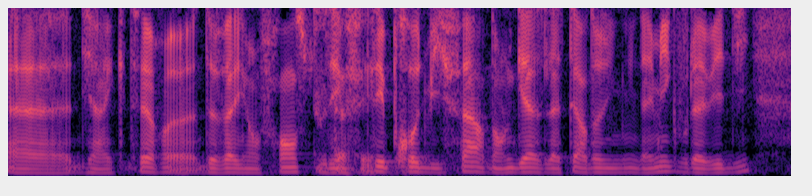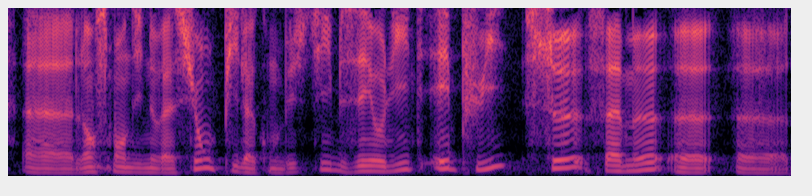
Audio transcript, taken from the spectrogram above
euh, directeur de Vaille en France, Tout des, à fait. des produits phares dans le gaz, la terre dynamique, vous l'avez dit, euh, lancement d'innovation, pile à combustible, zéolite, et puis ce fameux euh,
